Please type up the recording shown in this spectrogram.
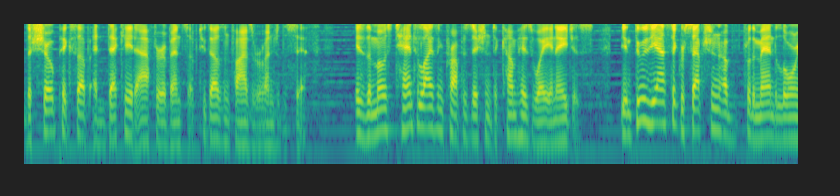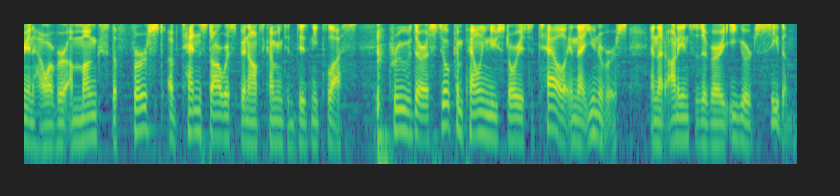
the show picks up a decade after events of 2005's Revenge of the Sith is the most tantalizing proposition to come his way in ages. The enthusiastic reception of For the Mandalorian, however, amongst the first of 10 Star Wars spin-offs coming to Disney Plus, prove there are still compelling new stories to tell in that universe, and that audiences are very eager to see them.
